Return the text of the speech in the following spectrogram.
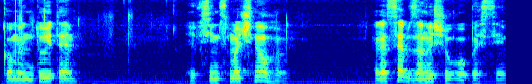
коментуйте. І всім смачного! Рецепт залишу в описі.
